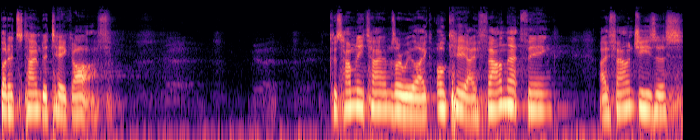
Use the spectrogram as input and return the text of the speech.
but it's time to take off. Because how many times are we like, okay, I found that thing, I found Jesus,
